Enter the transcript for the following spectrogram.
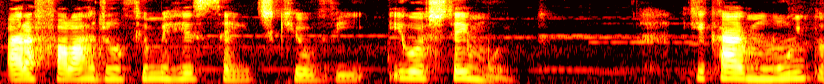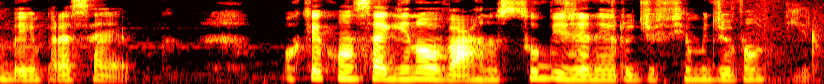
para falar de um filme recente que eu vi e gostei muito, que cai muito bem para essa época, porque consegue inovar no subgênero de filme de vampiro.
